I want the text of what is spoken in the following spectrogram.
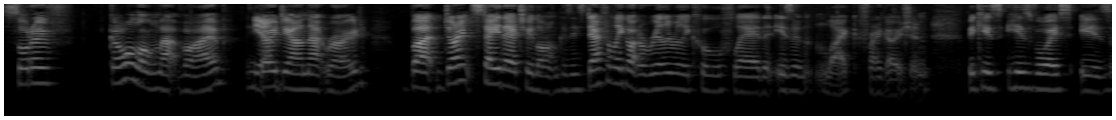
sort of go along that vibe, Yeah. go down that road, but don't stay there too long because he's definitely got a really, really cool flair that isn't like Frank Ocean because his voice is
